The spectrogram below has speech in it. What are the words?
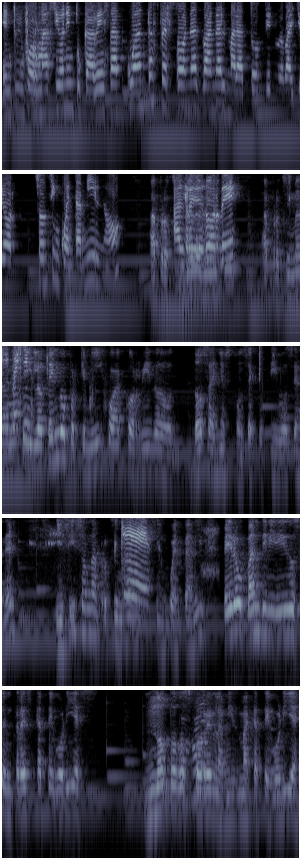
en tu información, en tu cabeza, cuántas personas van al maratón de Nueva York. Son 50 mil, ¿no? Alrededor de... Aproximadamente, y lo tengo porque mi hijo ha corrido dos años consecutivos en él. Y sí, son aproximadamente 50 mil, pero van divididos en tres categorías. No todos corren la misma categoría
